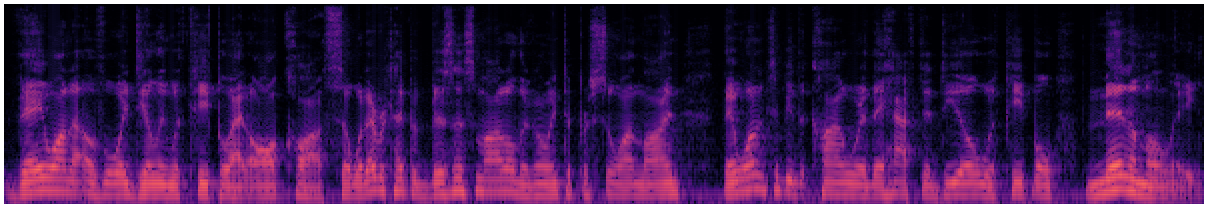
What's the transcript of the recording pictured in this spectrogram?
they want to avoid dealing with people at all costs. So, whatever type of business model they're going to pursue online, they want it to be the kind where they have to deal with people minimally.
